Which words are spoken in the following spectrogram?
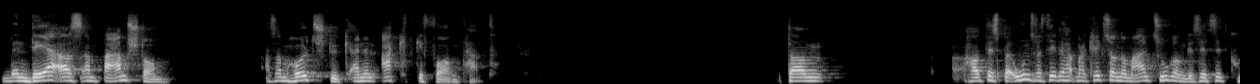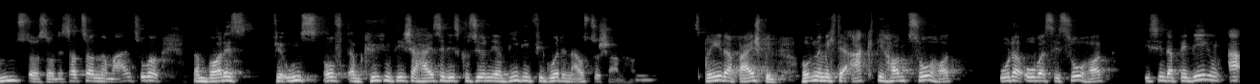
wenn der aus einem Baumstamm, aus einem Holzstück einen Akt geformt hat, dann hat das bei uns, was weißt du, man kriegt so einen normalen Zugang, das ist jetzt nicht Kunst oder so, das hat so einen normalen Zugang, dann war das für uns oft am Küchentisch eine heiße Diskussion, ja, wie die Figur denn auszuschauen hat. Jetzt bringe ich ein Beispiel. Ob nämlich der Akt die Hand so hat oder ob er sie so hat, ist in der Bewegung ein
